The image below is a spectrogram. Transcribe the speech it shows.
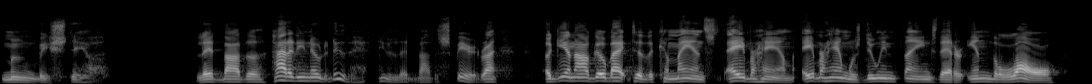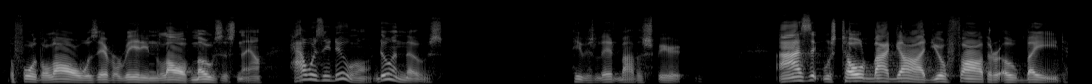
moon be still. Led by the, how did he know to do that? He was led by the Spirit, right? Again, I'll go back to the commands. Abraham. Abraham was doing things that are in the law before the law was ever written, in the law of Moses now. How was he doing, doing those? He was led by the Spirit. Isaac was told by God, Your father obeyed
